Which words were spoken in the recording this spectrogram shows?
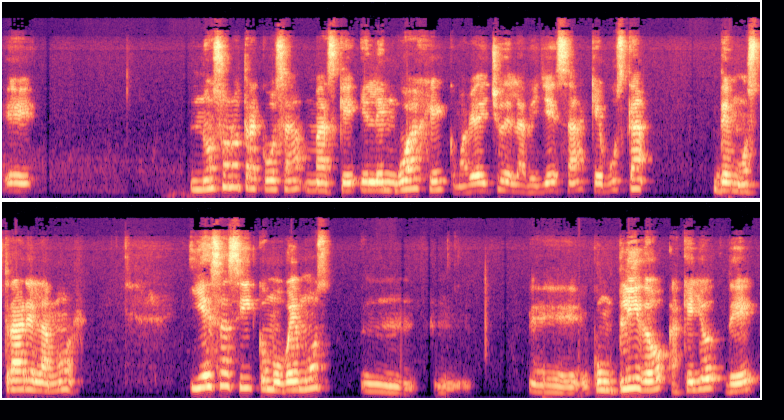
eh, no son otra cosa más que el lenguaje, como había dicho, de la belleza que busca demostrar el amor. Y es así como vemos mm, eh, cumplido aquello de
